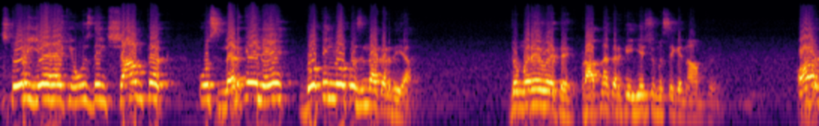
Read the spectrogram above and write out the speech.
स्टोरी यह है कि उस दिन शाम तक उस लड़के ने दो तीन लोग को ज़िंदा कर दिया, जो मरे हुए थे, प्रार्थना करके यीशु मसीह के नाम पे। और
